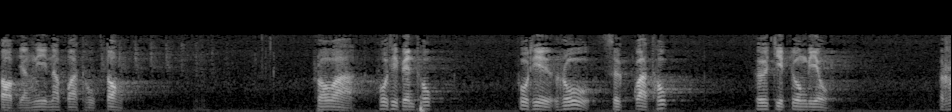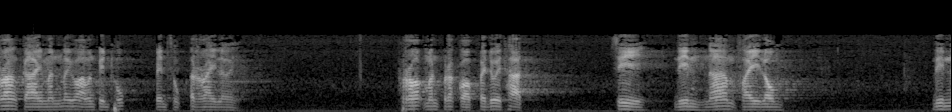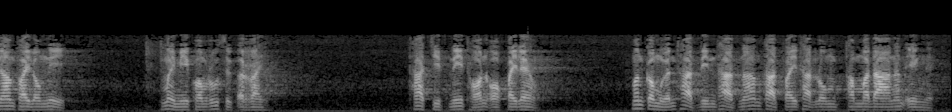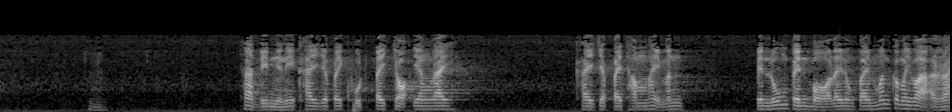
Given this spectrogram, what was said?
ตอบอย่างนี้นับว่าถูกต้อง เพราะว่าผู้ที่เป็นทุกข์ ผู้ที่รู้สึกว่าทุกข์ คือจิตดวงเดียว ร่างกายมันไม่ว่ามันเป็นทุกข์ เป็นสุขอะไรเลย เพราะมันประกอบไปด้วยธาตุ สี่ดินน้ำไฟลม ดินน้ำไฟลมนี่ ไม่มีความรู้สึกอะไร ถ้าจิตนี้ถอนออกไปแล้ว มันก็เหมือนธาตุดินธาตุน้ำธาตุไฟธาตุลมธรรมดานั่นเองเนี่ยธาตุดินอย่างนี้ใครจะไปขุดไปเจาะอย่างไร ใครจะไปทำให้มัน เป็นลุ่มเป็นบ่ออะไรลงไป มันก็ไม่ว่าอะไร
